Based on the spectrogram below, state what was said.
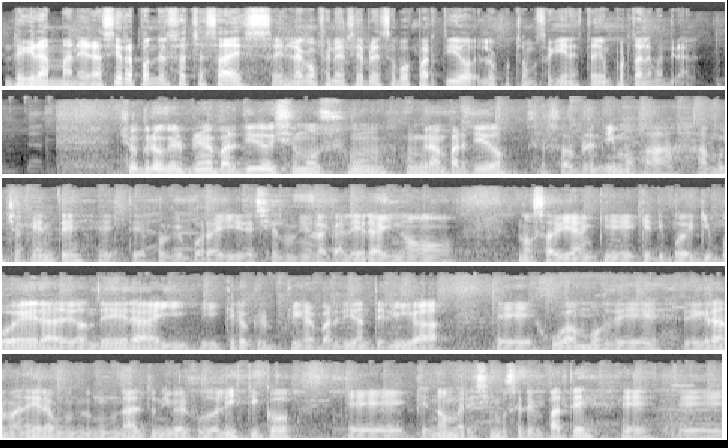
de gran manera. Así responde el Sacha Sáez en la conferencia de prensa post partido. Lo escuchamos aquí en Estadio Portales Matinal. Yo creo que el primer partido hicimos un, gran partido, sorprendimos a, mucha gente, este, porque por ahí decían Unión La Calera y no, no sabían qué, tipo de equipo era, de dónde era, y, creo que el primer partido ante Liga eh, jugamos de, gran manera, un, alto nivel futbolístico, eh, que no merecimos el empate, este,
